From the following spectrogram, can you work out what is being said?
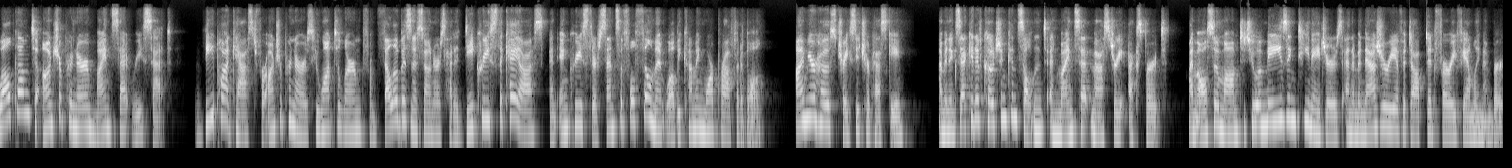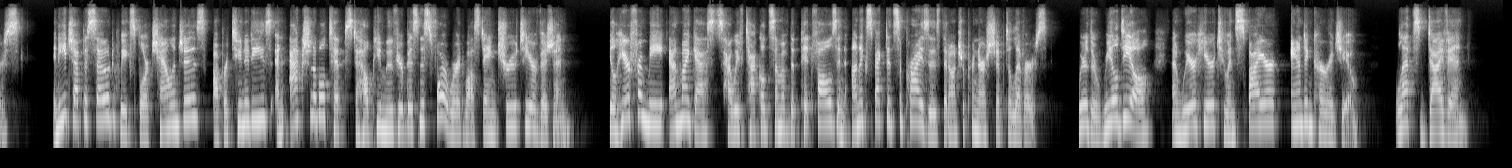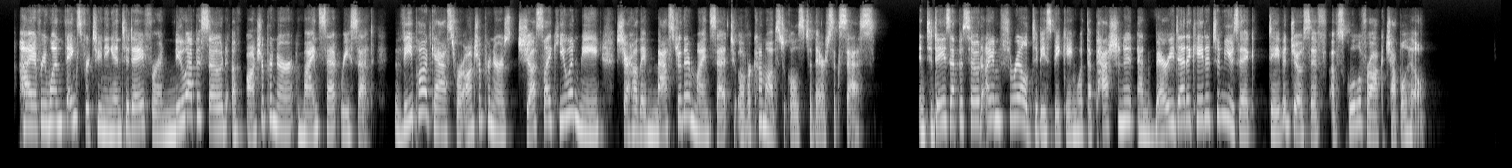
Welcome to Entrepreneur Mindset Reset, the podcast for entrepreneurs who want to learn from fellow business owners how to decrease the chaos and increase their sense of fulfillment while becoming more profitable. I'm your host, Tracy Trapesky. I'm an executive coach and consultant and mindset mastery expert. I'm also mom to two amazing teenagers and a menagerie of adopted furry family members. In each episode, we explore challenges, opportunities, and actionable tips to help you move your business forward while staying true to your vision. You'll hear from me and my guests how we've tackled some of the pitfalls and unexpected surprises that entrepreneurship delivers. We're the real deal, and we're here to inspire and encourage you. Let's dive in. Hi, everyone. Thanks for tuning in today for a new episode of Entrepreneur Mindset Reset the podcast where entrepreneurs just like you and me share how they master their mindset to overcome obstacles to their success. In today's episode, I am thrilled to be speaking with the passionate and very dedicated to music, David Joseph of School of Rock, Chapel Hill.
